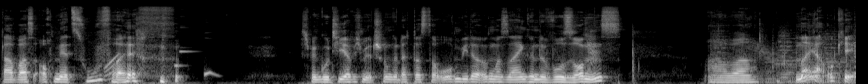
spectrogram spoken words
Da war es auch mehr Zufall. ich bin gut, hier habe ich mir jetzt schon gedacht, dass da oben wieder irgendwas sein könnte. Wo sonst? Aber, naja, okay.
